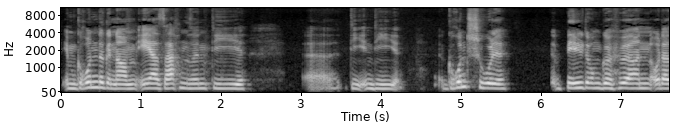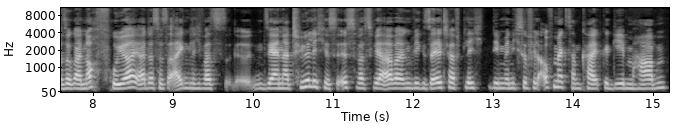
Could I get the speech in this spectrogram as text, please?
im Grunde genommen eher Sachen sind, die, die in die Grundschulbildung gehören oder sogar noch früher. Ja, dass es eigentlich was äh, sehr Natürliches ist, was wir aber irgendwie gesellschaftlich, dem wir nicht so viel Aufmerksamkeit gegeben haben.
